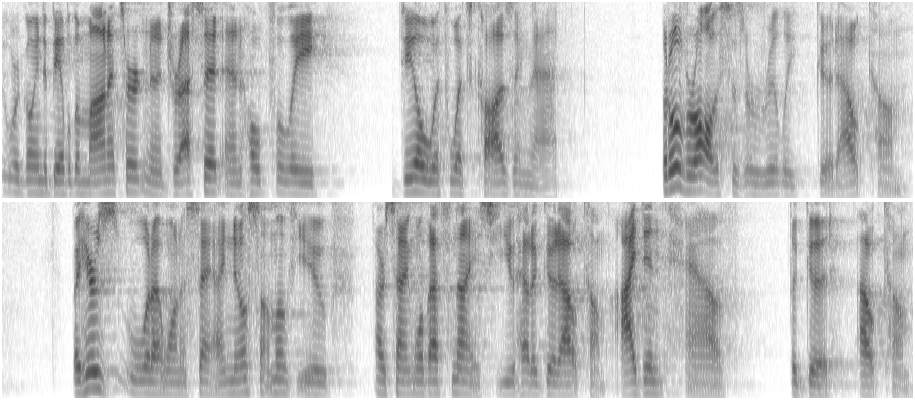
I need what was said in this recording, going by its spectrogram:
we're going to be able to monitor it and address it and hopefully deal with what's causing that. But overall, this is a really good outcome. But here's what I want to say I know some of you are saying, well, that's nice. You had a good outcome. I didn't have the good outcome.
